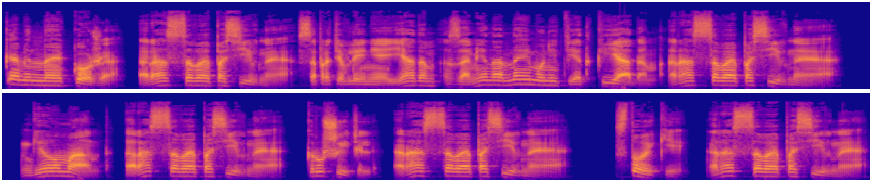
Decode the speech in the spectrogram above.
Каменная кожа. Расовая пассивная. Сопротивление ядам, замена на иммунитет к ядам. Расовая пассивная. Геомант. Расовая пассивная. Крушитель. Расовая пассивная. Стойки. Расовая пассивная.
